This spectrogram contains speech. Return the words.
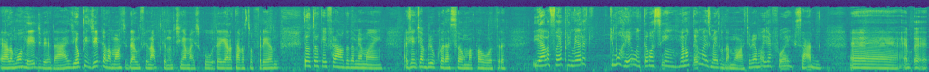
ela morrer de verdade. Eu pedi pela morte dela no final, porque não tinha mais cura e ela estava sofrendo. Então eu troquei fralda da minha mãe. A gente abriu o coração uma com a outra. E ela foi a primeira que morreu. Então, assim, eu não tenho mais medo da morte. A minha mãe já foi, sabe? É, é, é,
